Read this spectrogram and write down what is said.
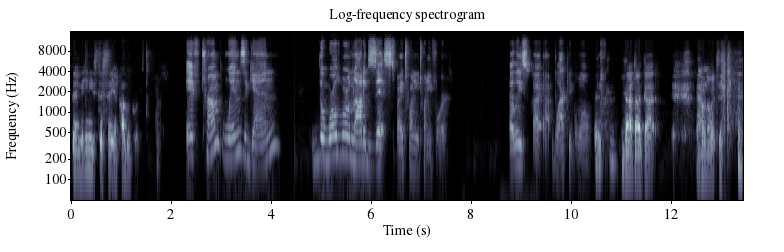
then he needs to say it publicly. If Trump wins again, the world will not exist by 2024. At least I, I, black people won't. dot, dot, dot. I don't know what to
